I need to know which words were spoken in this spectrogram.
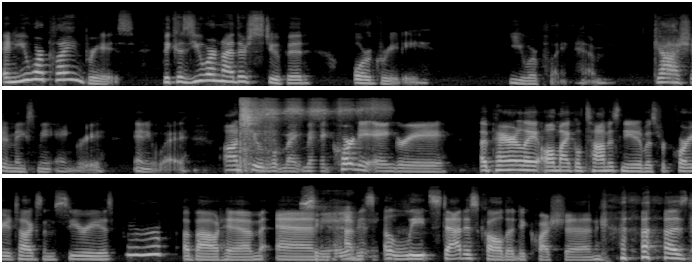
And you are playing Brees because you are neither stupid or greedy. You are playing him. Gosh, it makes me angry. Anyway, on to what might make Courtney angry. Apparently, all Michael Thomas needed was for Courtney to talk some serious about him and See? have his elite status called into question. 'Cause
